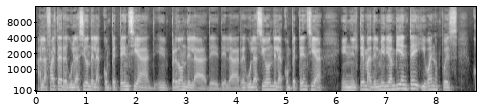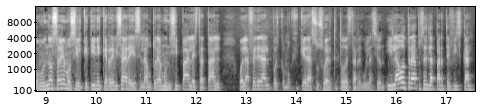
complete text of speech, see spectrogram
a, la falta de regulación de la competencia, eh, perdón, de la, de, de, la regulación de la competencia en el tema del medio ambiente y bueno, pues como no sabemos si el que tiene que revisar es la autoridad municipal, la estatal o la federal, pues como que queda a su suerte toda esta regulación. Y la otra, pues es la parte fiscal,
